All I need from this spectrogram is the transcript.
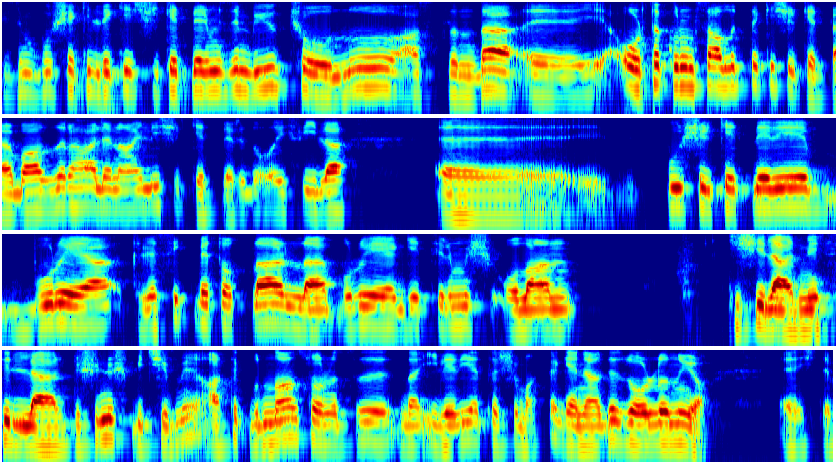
bizim bu şekildeki şirketlerimizin büyük çoğunluğu aslında e, orta kurumsallıktaki şirketler. Bazıları halen aile şirketleri. Dolayısıyla e, bu şirketleri buraya klasik metotlarla buraya getirmiş olan kişiler, nesiller, düşünüş biçimi artık bundan sonrası da ileriye taşımakta genelde zorlanıyor. E işte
